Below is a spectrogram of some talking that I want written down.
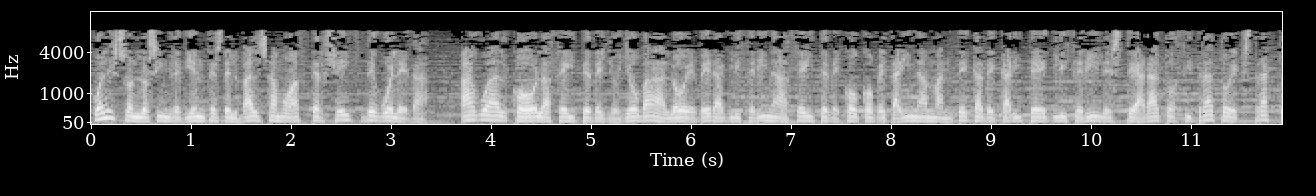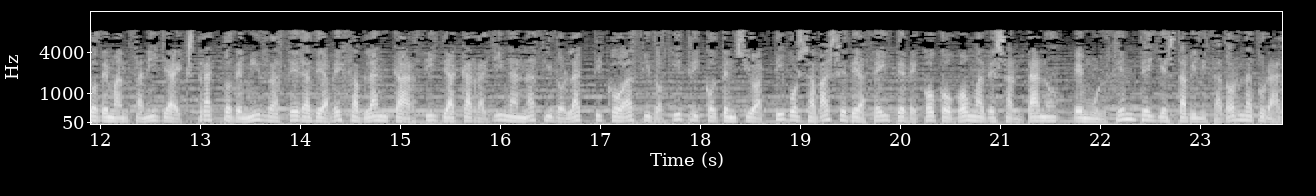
¿Cuáles son los ingredientes del bálsamo Aftershave de Weleda? Agua, alcohol, aceite de yoyoba, aloe vera, glicerina, aceite de coco, betaína, manteca de karité, gliceril, estearato, citrato, extracto de manzanilla, extracto de mirra, cera de abeja blanca, arcilla, carrallina, ácido láctico, ácido cítrico, tensioactivos a base de aceite de coco, goma de santano, emulgente y estabilizador natural.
